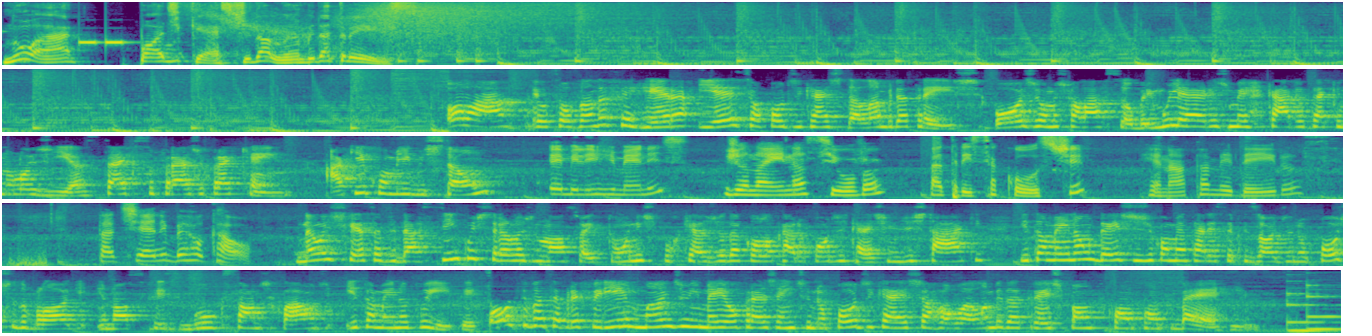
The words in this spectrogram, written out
No ar, podcast da Lambda 3. Olá, eu sou Wanda Ferreira e esse é o podcast da Lambda 3. Hoje vamos falar sobre mulheres, mercado e tecnologia. Sexo frágil para quem? Aqui comigo estão Emily Jimenez, Janaína Silva, Patrícia Coste, Renata Medeiros, Tatiane Berrocal. Não esqueça de dar 5 estrelas no nosso iTunes, porque ajuda a colocar o podcast em destaque. E também não deixe de comentar esse episódio no post do blog, em nosso Facebook, SoundCloud e também no Twitter. Ou se você preferir, mande um e-mail pra gente no podcast.lambda3.com.br.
